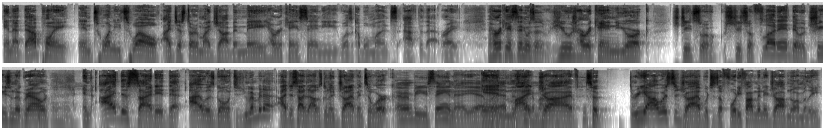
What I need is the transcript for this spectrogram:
And at that point in 2012, I just started my job in May. Hurricane Sandy was a couple months after that, right? And Hurricane Sandy was a huge hurricane in New York. Streets were streets were flooded. There were trees on the ground, mm-hmm. and I decided that I was going to. You remember that? I decided I was going to drive into work I remember you saying that. Yeah, and my life- drive took three hours to drive, which is a 45 minute drive normally.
